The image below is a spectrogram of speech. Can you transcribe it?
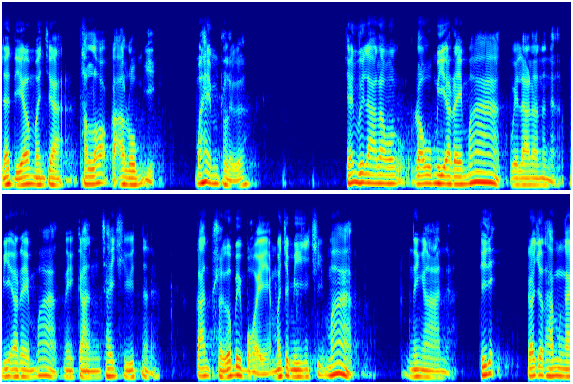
แล้วเดี๋ยวมันจะทะเลาะกับอารมณ์อีก ไม่ให้มันเผลอฉะนั้นเวลาเราเรามีอะไรมาก เวลานั้นน่ะ มีอะไรมากในการใช้ชีวิตน่ะการเผลอบ่อยๆมันจะมีมากในงานน่ะ ทีนี้เราจะทำไง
